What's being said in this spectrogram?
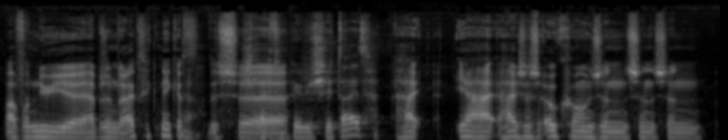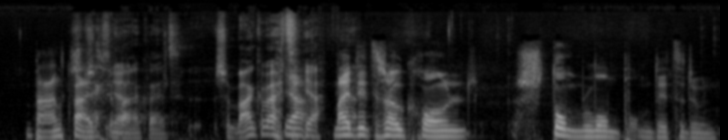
Maar voor nu eh, hebben ze hem eruit geknikkerd. Ja. Dus eh, Slechte publiciteit. hij, ja, hij, is dus ook gewoon zijn, zijn, zijn, baan kwijt. Slechte Ja. baan kwijt. zijn baan kwijt. Ja, Ja, maar dit is ook gewoon stom lomp om dit te doen.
